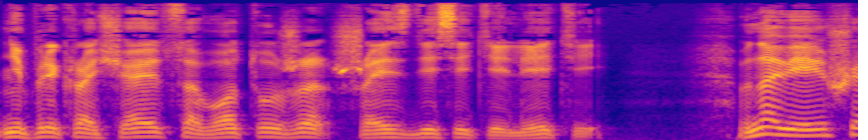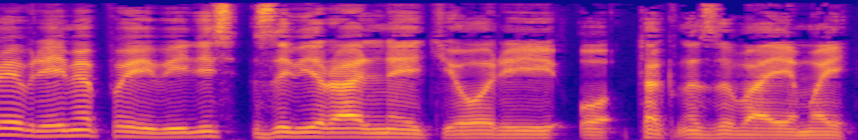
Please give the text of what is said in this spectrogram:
не прекращаются вот уже шесть десятилетий. В новейшее время появились завиральные теории о так называемой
